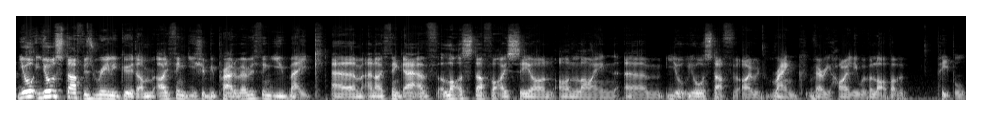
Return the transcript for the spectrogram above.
Your your stuff is really good. I'm, I think you should be proud of everything you make. Um, and I think out of a lot of stuff that I see on online, um, your your stuff I would rank very highly with a lot of other people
